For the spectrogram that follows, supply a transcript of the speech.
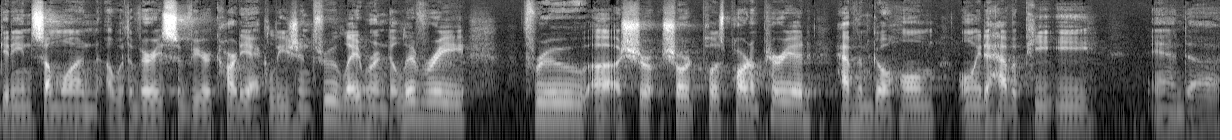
getting someone uh, with a very severe cardiac lesion through labor and delivery, through uh, a short, short, postpartum period, have them go home only to have a PE and, uh,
